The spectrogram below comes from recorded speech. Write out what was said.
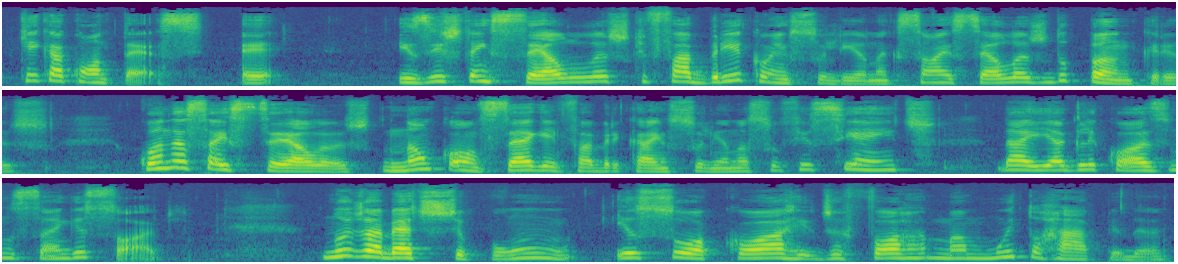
o que, que acontece? É, existem células que fabricam insulina, que são as células do pâncreas. Quando essas células não conseguem fabricar insulina suficiente, daí a glicose no sangue sobe. No diabetes tipo 1, isso ocorre de forma muito rápida.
